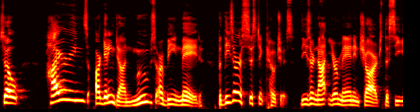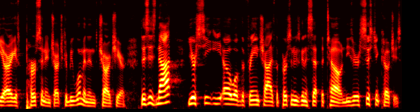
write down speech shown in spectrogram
So, hirings are getting done, moves are being made. But these are assistant coaches. These are not your man in charge, the CEO, or I guess person in charge, could be woman in charge here. This is not your CEO of the franchise, the person who's going to set the tone. These are assistant coaches.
